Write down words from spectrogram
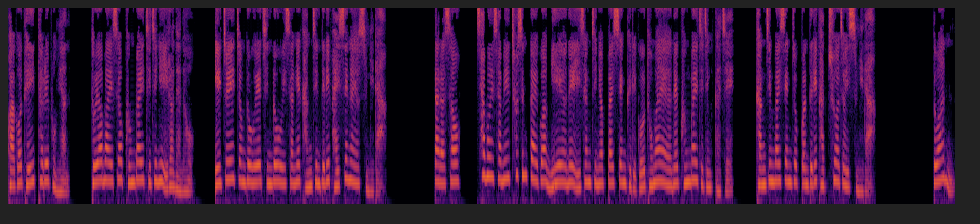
과거 데이터를 보면 도야마에서 군발 지진이 일어난 후 일주일 정도 후에 진도 5 이상의 강진들이 발생하였습니다. 따라서 3월 3일 초승달과 미해현의 이상 진역 발생 그리고 도마야현의 군발 지진까지 강진 발생 조건들이 갖추어져 있습니다. 또한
